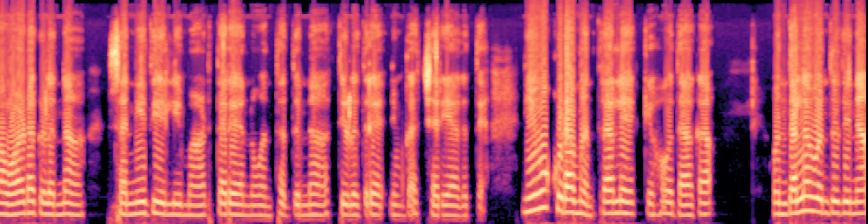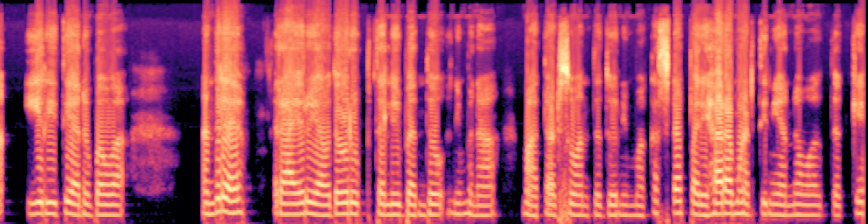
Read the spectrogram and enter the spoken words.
ಪವಾಡಗಳನ್ನ ಸನ್ನಿಧಿಯಲ್ಲಿ ಮಾಡ್ತಾರೆ ಅನ್ನುವಂಥದ್ದನ್ನ ತಿಳಿದ್ರೆ ನಿಮ್ಗೆ ಅಚ್ಚರಿ ಆಗುತ್ತೆ. ನೀವು ಕೂಡ ಮಂತ್ರಾಲಯಕ್ಕೆ ಹೋದಾಗ ಒಂದಲ್ಲ ಒಂದು ದಿನ ಈ ರೀತಿ ಅನುಭವ, ಅಂದ್ರೆ ರಾಯರು ಯಾವುದೋ ರೂಪದಲ್ಲಿ ಬಂದು ನಿಮ್ಮನ್ನ ಮಾತಾಡಿಸುವಂಥದ್ದು, ನಿಮ್ಮ ಕಷ್ಟ ಪರಿಹಾರ ಮಾಡ್ತೀನಿ ಅನ್ನೋದಕ್ಕೆ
